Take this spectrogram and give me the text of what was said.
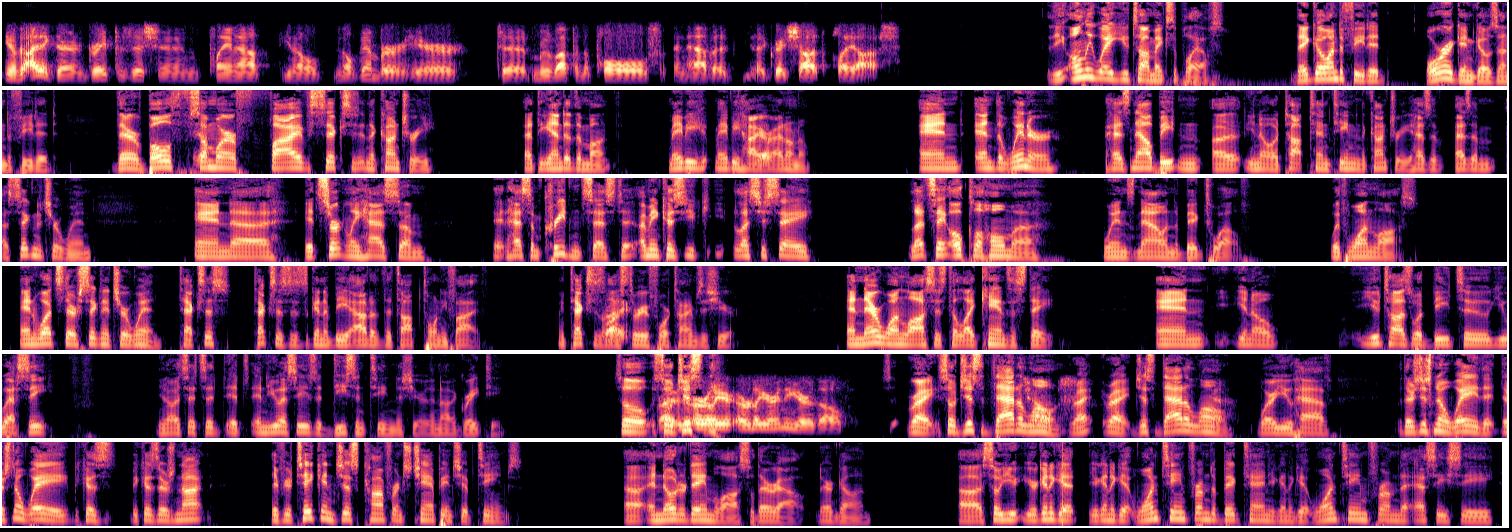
you know, I think they're in a great position playing out, you know, November here to move up in the polls and have a, a great shot at the playoffs. the only way Utah makes the playoffs. They go undefeated. Oregon goes undefeated. They're both somewhere five, six in the country at the end of the month, maybe maybe higher. Yeah. I don't know. And and the winner has now beaten a you know a top ten team in the country has a has a, a signature win, and uh, it certainly has some it has some credence as to I mean because you let's just say let's say Oklahoma wins now in the Big 12 with one loss. And what's their signature win? Texas? Texas is going to be out of the top 25. I mean, Texas lost three or four times this year. And their one loss is to like Kansas State. And, you know, Utah's would be to USC. You know, it's it's a it's and USC is a decent team this year. They're not a great team. So so Right, just the- earlier earlier in the year though. Right. So just that alone, right? Right. Just that alone, where you have There's just no way that there's no way because because there's not if you're taking just conference championship teams, uh, and Notre Dame lost, so they're out, they're gone. Uh, so you, you're going to get you're going to get one team from the Big Ten, you're going to get one team from the SEC,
